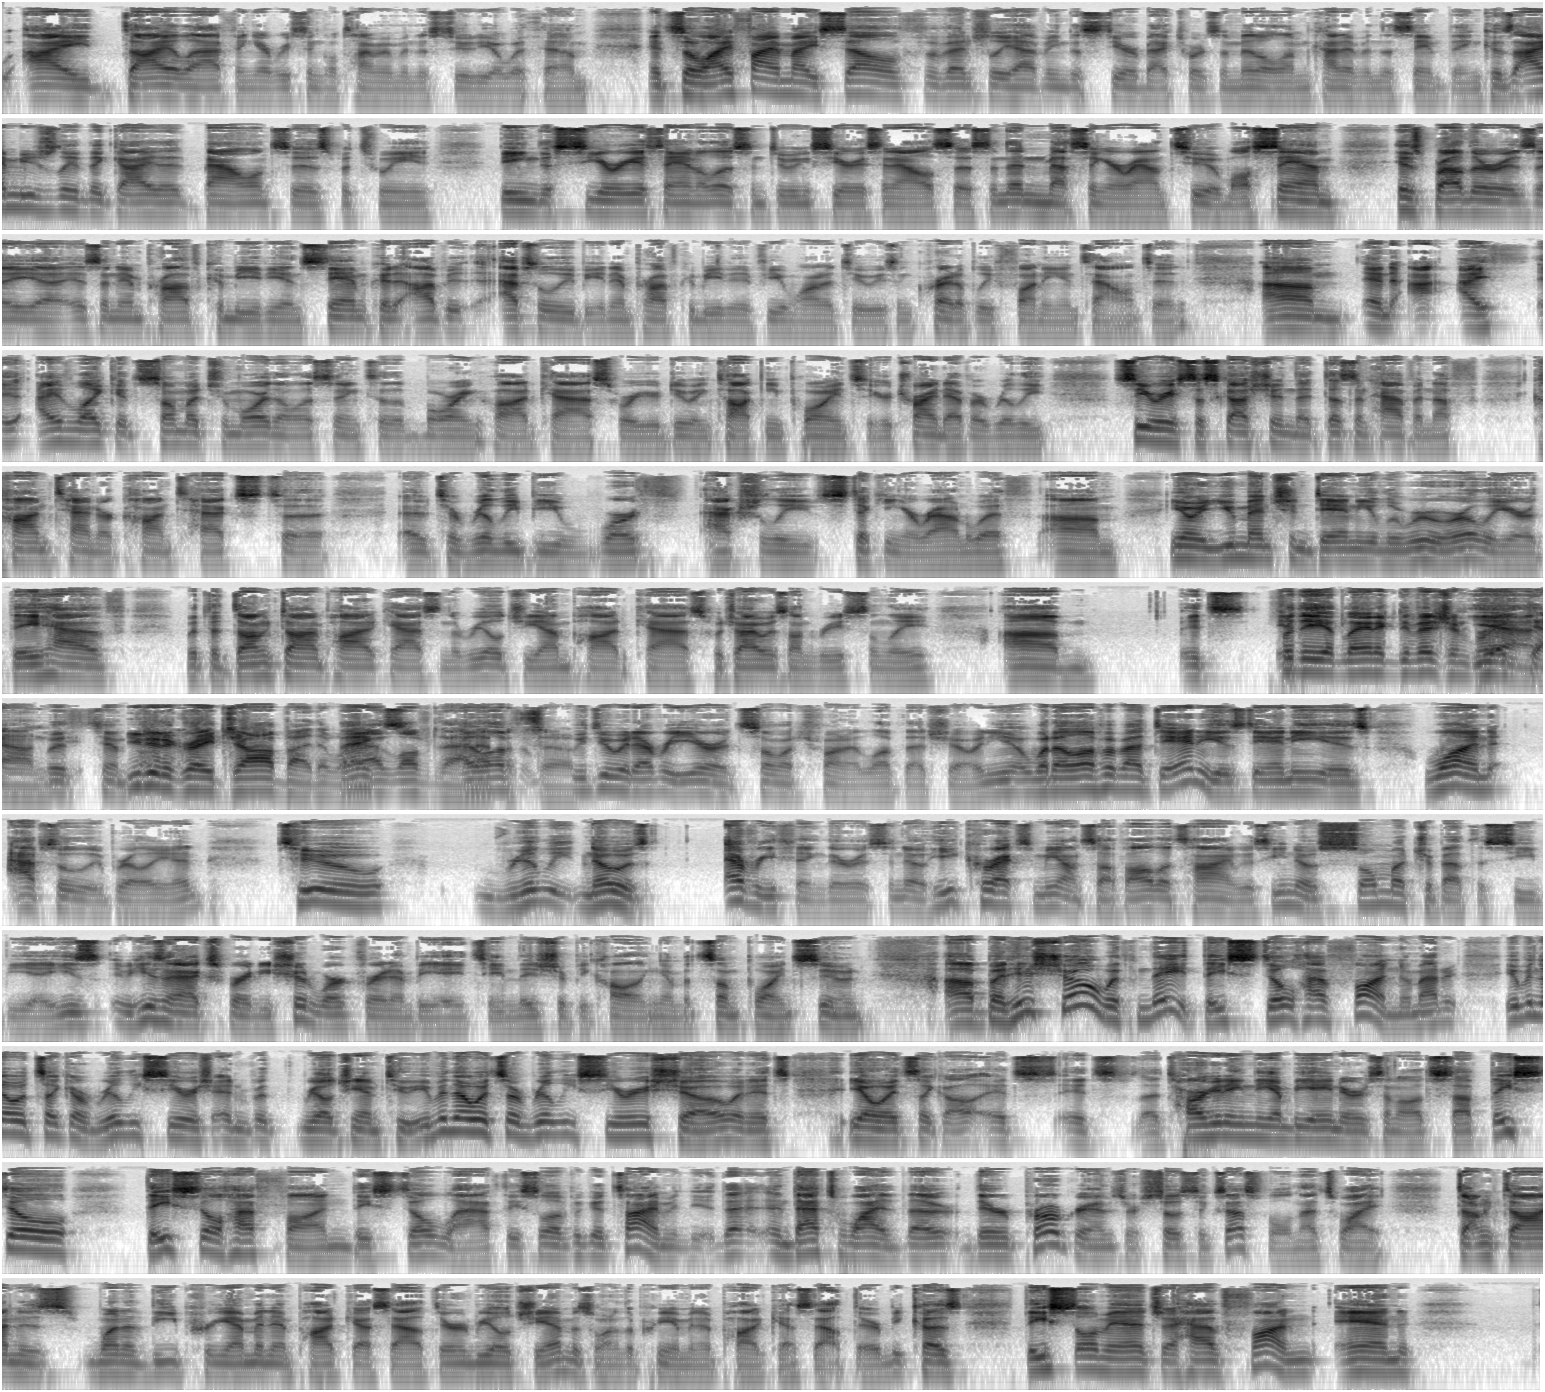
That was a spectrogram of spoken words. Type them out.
I die laughing every single time I'm in the studio with him. And so I find myself eventually having to steer back towards the middle. I'm kind of in the same thing because I'm usually the guy that balances between being the serious analyst and doing serious analysis and then messing around too. While Sam, his brother is a uh, is an improv comedian. Sam could ob- absolutely be an improv comedian if he wanted to. He's incredibly funny and talented. Um, and I, I I like it so much more than listening to the boring podcast where you're doing talking points or you're trying to have a really serious discussion that doesn't have enough content or context to uh, to really be worth actually sticking around with. Um, you know, you mentioned Danny Leroux earlier. They have with the Dunked On podcast and the Real GM podcast, which I was on recently. Um, it's for the Atlantic Division breakdown. Yeah, with Tim, you did a great job, by the way. Thanks. I loved that I love, episode. We do it every year. It's so much fun. I love that show. And you know what I love about Danny is Danny is one absolutely brilliant. Two really knows everything there is to know. He corrects me on stuff all the time because he knows so much about the CBA. He's he's an expert. He should work for an NBA team. They should be calling him at some point soon. Uh, but his show with Nate, they still have fun, no matter even though it's like a really serious and with Real GM too. Even though it's a really serious show and it's you know it's like all it's it's uh, targeting the NBA nerds and all that stuff. They still they still have fun, they still laugh, they still have a good time, and, that, and that's why their their programs are so successful, and that's why Dunked On is one of the preeminent podcasts out there, and Real GM is one of the preeminent podcasts out there because they still manage to have fun, and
